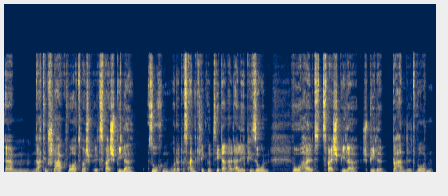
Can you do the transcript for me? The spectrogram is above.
ähm, nach dem Schlagwort zum Beispiel zwei Spieler suchen oder das anklicken und seht dann halt alle Episoden, wo halt zwei Spieler-Spiele behandelt wurden.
